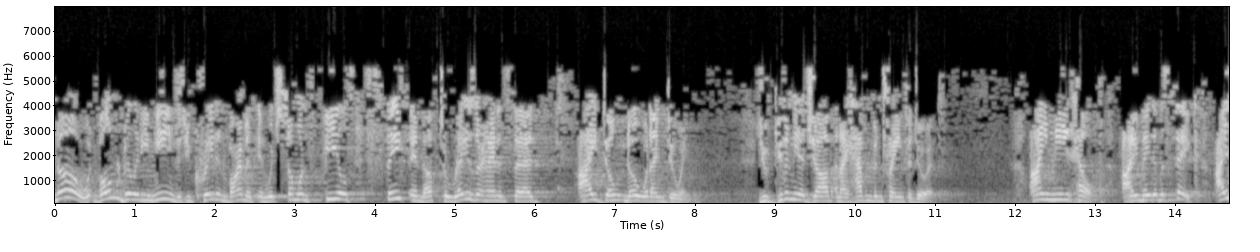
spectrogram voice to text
No, what vulnerability means is you create an environment in which someone feels safe enough to raise their hand and said, I don't know what I'm doing. You've given me a job and I haven't been trained to do it. I need help. I made a mistake. I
